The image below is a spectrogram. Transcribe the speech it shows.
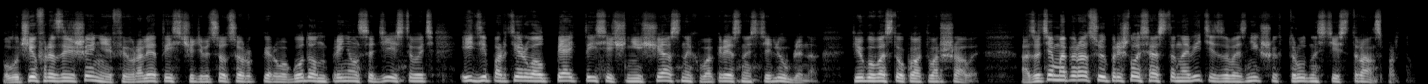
Получив разрешение в феврале 1941 года, он принялся действовать и депортировал 5 тысяч несчастных в окрестности Люблина, к юго-востоку от Варшавы, а затем операцию пришлось остановить из-за возникших трудностей с транспортом.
